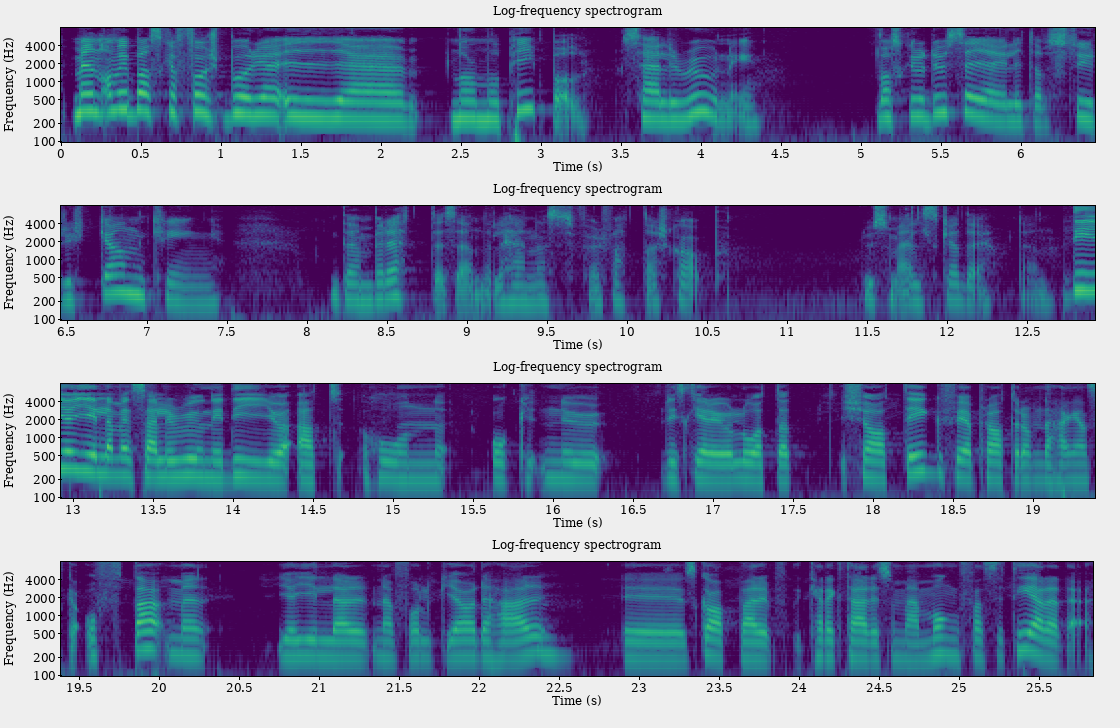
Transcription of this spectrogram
Men om vi bara ska först börja i eh, Normal People, Sally Rooney. Vad skulle du säga är lite av styrkan kring den berättelsen eller hennes författarskap? Du som älskade den. Det jag gillar med Sally Rooney det är ju att hon, och nu riskerar jag att låta tjatig för jag pratar om det här ganska ofta, men jag gillar när folk gör det här. Eh, skapar karaktärer som är mångfacetterade.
